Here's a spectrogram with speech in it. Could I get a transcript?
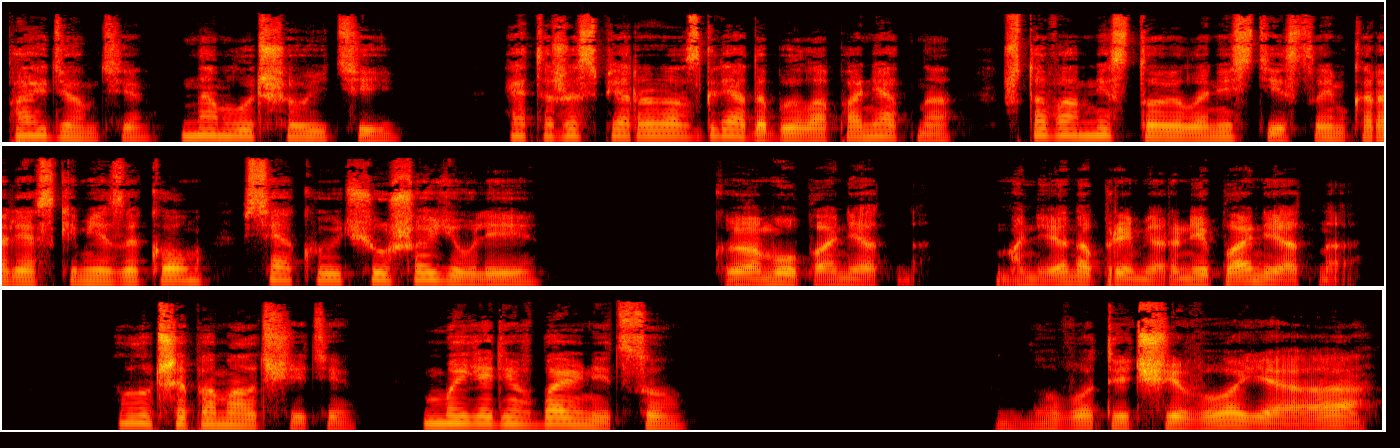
«Пойдемте, нам лучше уйти. Это же с первого взгляда было понятно, что вам не стоило нести своим королевским языком всякую чушь о Юлии». «Кому понятно? Мне, например, непонятно». «Лучше помолчите. Мы едем в больницу». «Ну вот и чего я, а?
